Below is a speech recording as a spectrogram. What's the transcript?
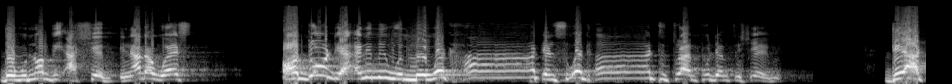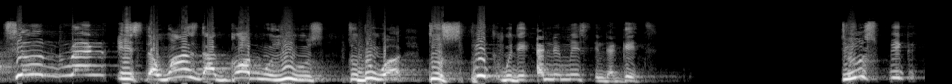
they will not be ashamed. In other words, although their enemy will may work hard and sweat hard to try and put them to shame, their children is the ones that God will use to do what? To speak with the enemies in the gate. Do you speak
